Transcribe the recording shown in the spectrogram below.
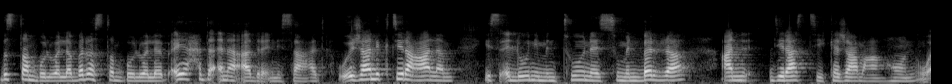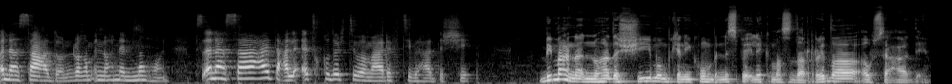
بإسطنبول ولا برا إسطنبول ولا بأي حدا أنا قادرة إني ساعد. وإجاني كثير عالم يسألوني من تونس ومن برا عن دراستي كجامعة هون وأنا ساعدهم رغم إنه هن مو هون. بس أنا ساعد على قد قدرتي ومعرفتي بهذا الشيء. بمعنى إنه هذا الشيء ممكن يكون بالنسبة لك مصدر رضا أو سعادة؟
